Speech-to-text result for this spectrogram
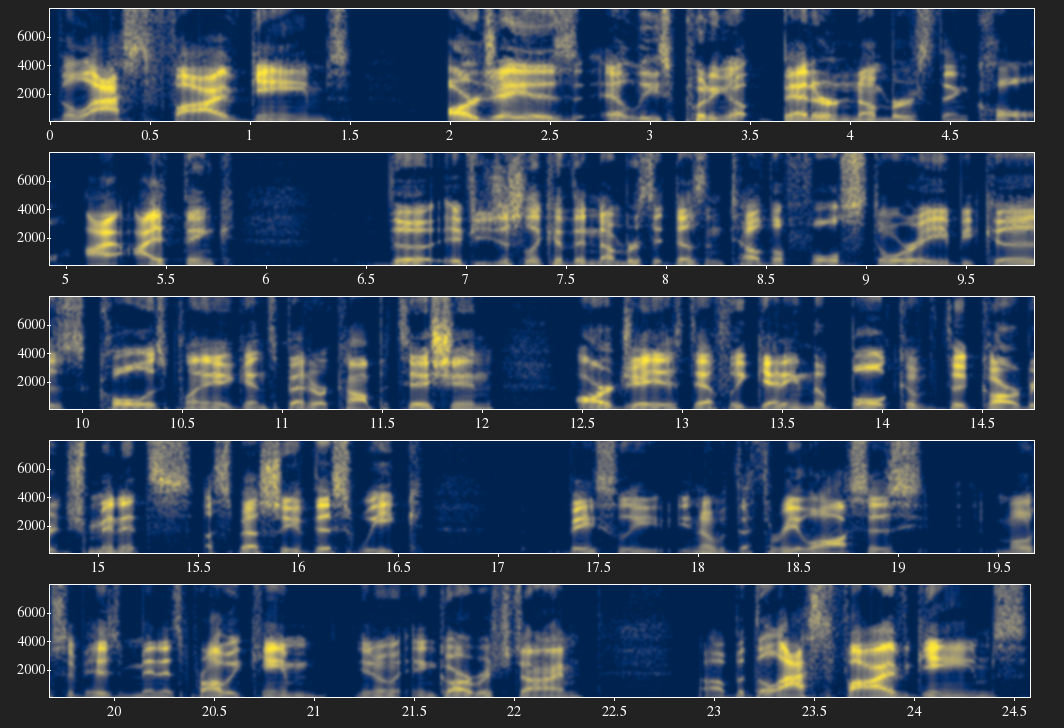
the last five games, RJ is at least putting up better numbers than Cole. I, I think the if you just look at the numbers, it doesn't tell the full story because Cole is playing against better competition. RJ is definitely getting the bulk of the garbage minutes, especially this week. Basically, you know, the three losses, most of his minutes probably came, you know, in garbage time. Uh, but the last five games,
